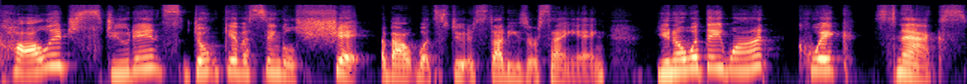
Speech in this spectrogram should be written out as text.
college students don't give a single shit about what stu- studies are saying. You know what they want? Quick snacks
